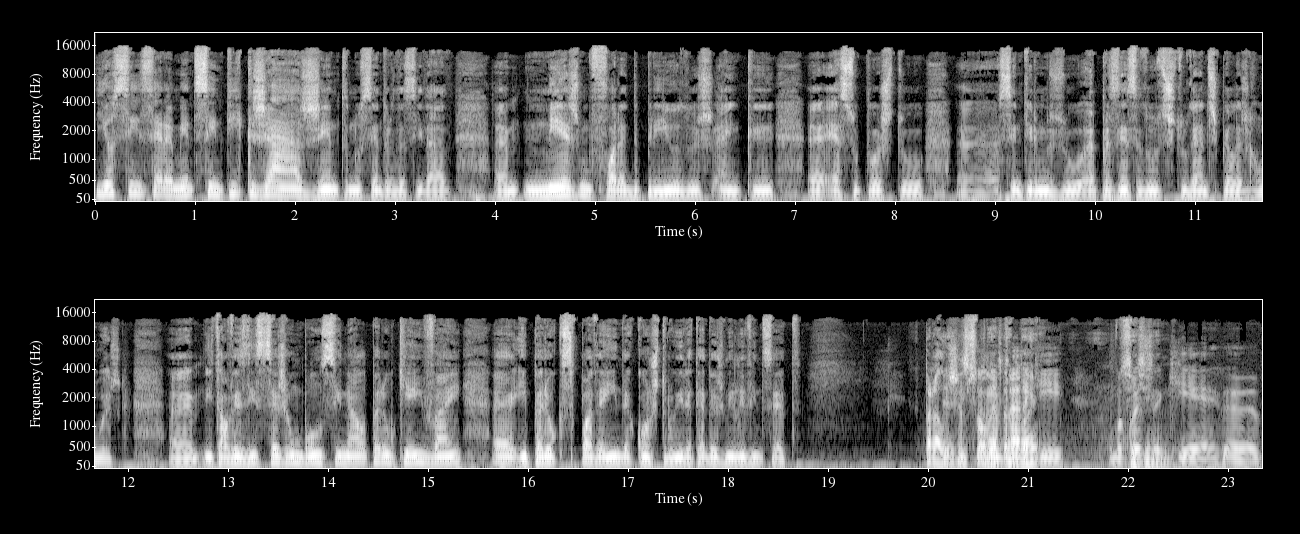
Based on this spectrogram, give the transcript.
E eu, sinceramente, senti que já há gente no centro da cidade, uh, mesmo fora de períodos em que uh, é suposto sentirmos a presença dos estudantes pelas ruas. e talvez isso seja um bom sinal para o que aí vem e para o que se pode ainda construir até 2027. Deixa-me só lembrar também... aqui uma sim, coisa sim. que é, uh,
